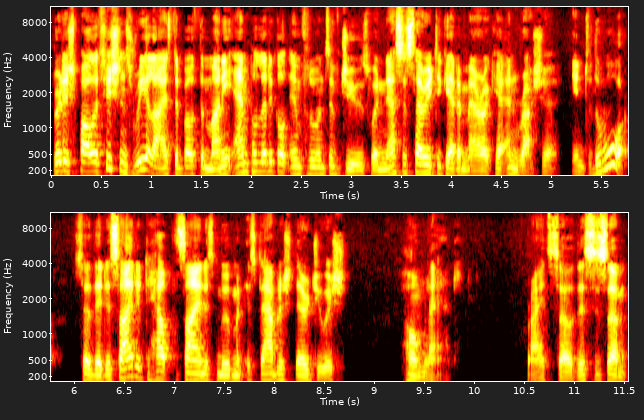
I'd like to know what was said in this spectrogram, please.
British politicians realized that both the money and political influence of Jews were necessary to get America and Russia into the war, so they decided to help the Zionist movement establish their Jewish homeland. Right, so this is um,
